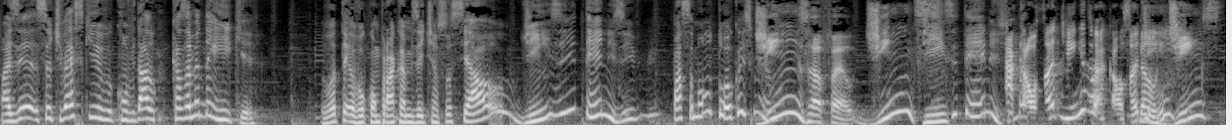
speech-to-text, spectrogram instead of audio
Mas eh, se eu tivesse que convidar o casamento do Henrique, eu vou, ter, eu vou comprar uma camisetinha social, jeans e tênis. E passa a mão no toco, é isso mesmo. Jeans, Rafael. Jeans? Jeans e tênis. A calça jeans, a calça Não, jeans. jeans,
